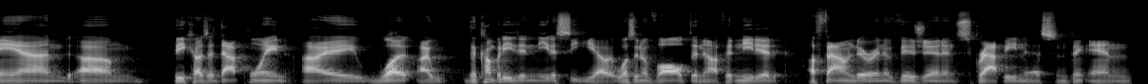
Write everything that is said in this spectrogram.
and um, because at that point I what I the company didn't need a CEO. It wasn't evolved enough. It needed a founder and a vision and scrappiness and th- and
